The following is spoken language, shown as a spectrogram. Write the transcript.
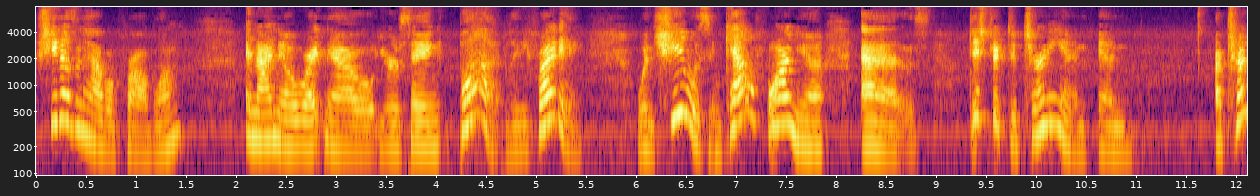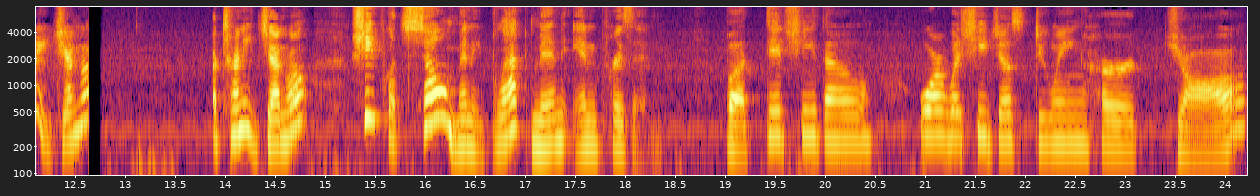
she doesn't have a problem. And I know right now you're saying, but Lady Friday, when she was in California as district attorney and, and attorney general, attorney general, she put so many black men in prison. But did she, though? Or was she just doing her job?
